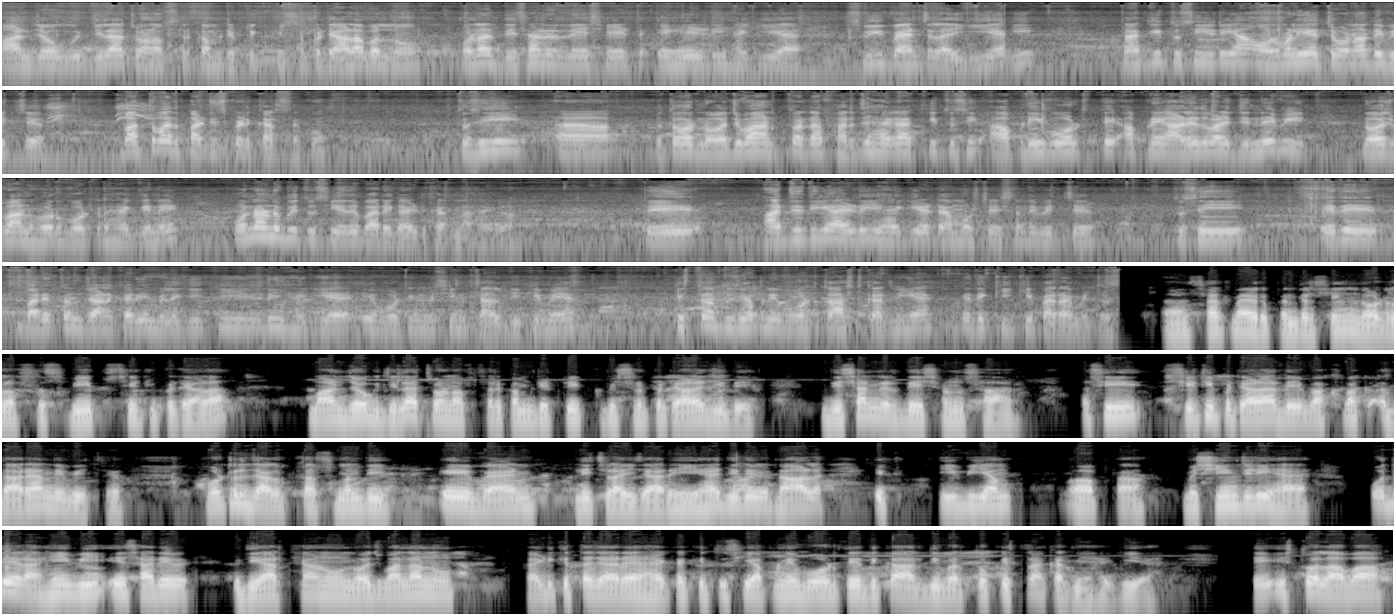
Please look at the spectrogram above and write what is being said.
ਮਾਨਯੋਗ ਜ਼ਿਲ੍ਹਾ ਚੋਣ ਅਫਸਰ ਕਮ ਡਿਪਟੀ ਕਮਿਸ਼ਨਰ ਪਟਿਆਲਾ ਵੱਲੋਂ ਉਹਨਾਂ ਦੇ ਦਿਸ਼ਾ ਨਿਰਦੇਸ਼ ਹੇਠ ਇਹ ਜਿਹੜੀ ਹੈਗੀ ਹੈ ਸਵੀਪ ਬੈਨ ਚਲਾਈ ਗਈ ਹੈ ਤਾਂ ਕਿ ਤੁਸੀਂ ਜਿਹੜੀਆਂ ਆਉਣ ਵਾਲੀਆਂ ਚੋਣਾਂ ਦੇ ਵਿੱਚ ਵੱਧ ਤੋਂ ਵੱਧ ਪਾਰਟਿਸਿਪੇਟ ਕਰ ਸਕੋ। ਤੁਸੀਂ ਬਤੌਰ ਨੌਜਵਾਨ ਤੁਹਾਡਾ ਫਰਜ਼ ਹੈਗਾ ਕਿ ਤੁਸੀਂ ਆਪਣੀ ਵੋਟ ਤੇ ਆਪਣੇ ਆਲੇ ਦੁਆਲੇ ਜਿੰਨੇ ਵੀ ਨੌਜਵਾਨ ਹੋਰ ਵੋਟਰ ਹੈਗੇ ਨੇ, ਉਹਨਾਂ ਨੂੰ ਵੀ ਤੁਸੀਂ ਇਹਦੇ ਬਾਰੇ ਗਾਈਡ ਕਰਨਾ ਹੈਗਾ। ਤੇ ਅੱਜ ਦੀਆਂ ਜਿਹੜੀ ਹੈਗੀ ਆ ਡੈਮੋਸਟ੍ਰੇਸ਼ਨ ਦੇ ਵਿੱਚ ਤੁਸੀਂ ਇਹਦੇ ਬਾਰੇ ਤੁਹਾਨੂੰ ਜਾਣਕਾਰੀ ਮਿਲੇਗੀ ਕਿ ਜਿਹੜੀ ਹੈਗੀ ਹੈ, ਇਹ VOTING ਮਸ਼ੀਨ ਚੱਲਦੀ ਕਿਵੇਂ ਹੈ? ਕਿਸ ਤਰ੍ਹਾਂ ਤੁਸੀਂ ਆਪਣੀ ਵੋਟ ਕਾਸਟ ਕਰਨੀ ਹੈ? ਇਹਦੇ ਕੀ ਕੀ ਪੈਰਾਮੀਟਰ ਸਰ, ਮੈਂ ਰੁਪਿੰਦਰ ਸਿੰਘ ਨੋਡਲ ਅਫਸਰ ਸਵੀਪ ਸਿਟੀ ਪਟਿਆਲਾ। ਮਾਨਯੋਗ ਜ਼ਿਲ੍ਹਾ ਚੋਣ ਅਫਸਰ ਕਮ ਡਿਪਟੀ ਕਮਿਸ਼ਨਰ ਪਟਿਆਲਾ ਜੀ ਦੇ ਦਿਸ਼ਾ ਨਿਰਦੇਸ਼ ਅਨੁਸਾਰ ਅਸੀਂ ਸਿਟੀ ਪਟਿਆਲਾ ਦੇ ਵੱਖ-ਵੱਖ ਅਦਾਰਿਆਂ ਦੇ ਵਿੱਚ ਵੋਟਰ ਜਾਗਰੂਕਤਾ ਸੰਬੰਧੀ ਇਹ ਵੈਨ ਜਿਹੜੀ ਚਲਾਈ ਜਾ ਰਹੀ ਹੈ, ਜਿਹਦੇ ਨਾਲ ਇੱਕ ਈਵੀਐਮ ਆਪਣਾ ਮਸ਼ੀਨ ਜਿਹੜੀ ਹੈ, ਉਹਦੇ ਰਾਹੀਂ ਵੀ ਇਹ ਸਾਰੇ ਵਿਦਿਆਰਥੀਆਂ ਨੂੰ, ਨੌਜਵਾਨਾਂ ਨੂੰ ਗਾਈਡ ਕੀਤਾ ਜਾ ਰਿਹਾ ਹੈ ਕਿ ਤੁਸੀਂ ਆਪਣੇ ਵੋਟ ਦੇ ਅਧਿਕਾਰ ਦੀ ਵਰਤੋਂ ਕਿਸ ਤਰ੍ਹਾਂ ਕਰਨੀ ਹੈਗੀ ਹੈ। ਤੇ ਇਸ ਤੋਂ ਇਲਾਵਾ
